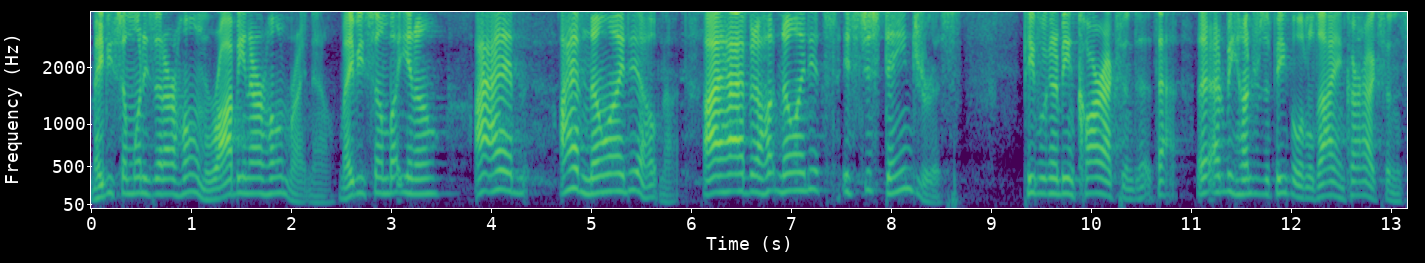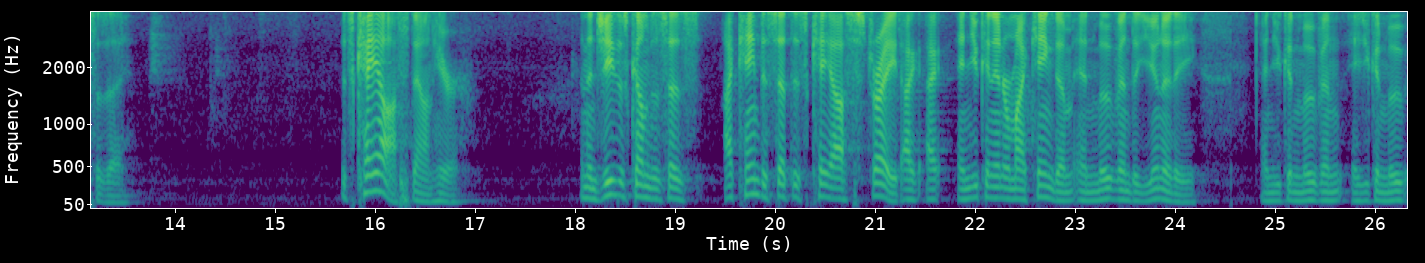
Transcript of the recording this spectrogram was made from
maybe somebody's at our home, robbing our home right now. Maybe somebody, you know, I have, I have no idea. I hope not. I have no idea. It's just dangerous. People are going to be in car accidents. That'll be hundreds of people that'll die in car accidents today. It's chaos down here. And then Jesus comes and says, I came to set this chaos straight, I, I, and you can enter my kingdom and move into unity, and you can move in. You can move,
